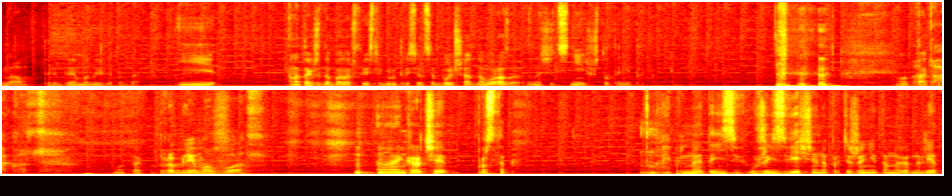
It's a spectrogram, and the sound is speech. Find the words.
к нам. 3D-моделера, да. И она также добавила, что если грудь трясется больше одного раза, значит с ней что-то не так. Вот так так вот. Вот так вот. Проблема в вас. Ай, короче, просто... Блин, ну это уже извечный на протяжении, там, наверное, лет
